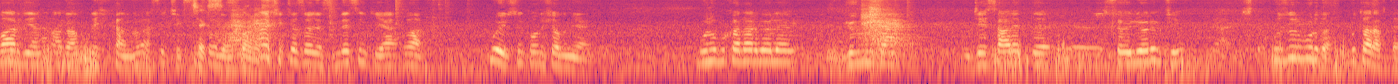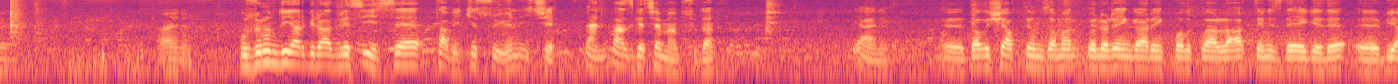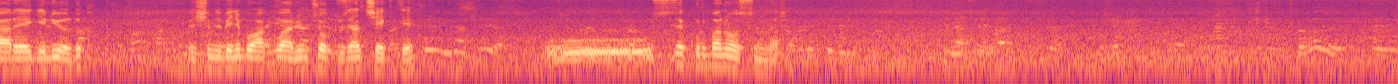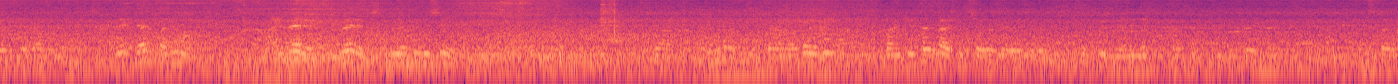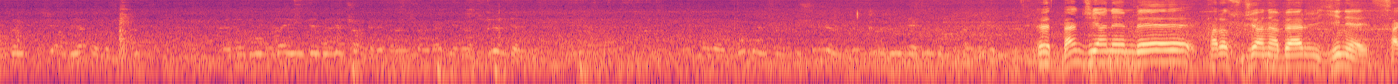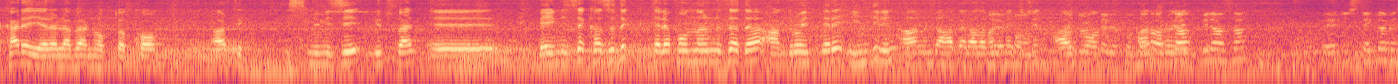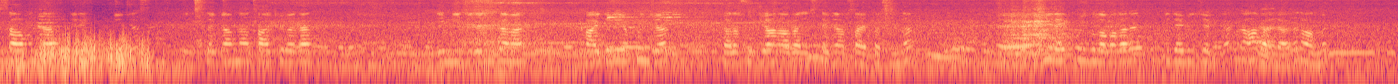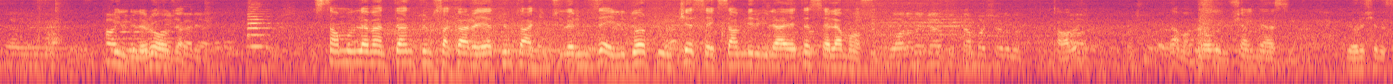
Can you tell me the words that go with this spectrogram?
Var diyen adam delikanlı varsa çıksın, Çıksın, konuşsun. konuşsun. Açıkça söylesin. Desin ki ya var. Buyursun konuşalım yani. Bunu bu kadar böyle gönülden, cesaretle e, söylüyorum ki işte huzur burada, bu tarafta yani. Aynen. Huzurun diğer bir adresi ise tabii ki suyun içi. Ben vazgeçemem sudan. Yani e, dalış yaptığım zaman böyle rengarenk balıklarla Akdeniz'de, Ege'de e, bir araya geliyorduk. Ve şimdi beni bu akvaryum çok güzel çekti. Uuu, size kurban olsunlar. Evet ben Emre, Karasu Haber, yine sakaryayerelhaber.com artık ismimizi lütfen e, beyninize kazıdık. Telefonlarınıza da Android'lere indirin anında haber alabilmek için. Android telefonlar. Hatta birazdan e, Instagram hesabında direkt diyeceğiz. Instagram'dan takip eden dinleyicilerimiz hemen kaydını yapınca Karasu Cihan Haber Instagram sayfasında e, direkt uygulamalara gidebilecekler ve haberlerden anlık e, Bilgileri olacak. Yani. İstanbul Levent'ten tüm Sakarya'ya, tüm takipçilerimize 54 ülke, 81 vilayete selam olsun. Bu arada gerçekten başarılı. Tabii. Tamam yolu düşen gelsin. Görüşürüz.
